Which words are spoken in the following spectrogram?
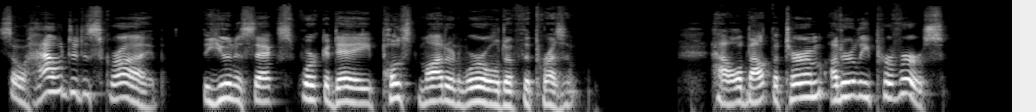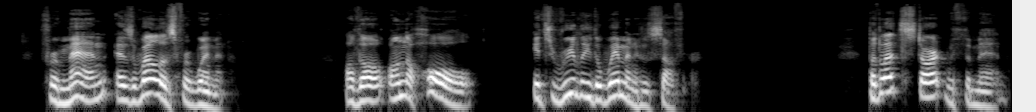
so how to describe the unisex, workaday, postmodern world of the present? How about the term utterly perverse? For men as well as for women. although on the whole, it's really the women who suffer. But let's start with the men.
